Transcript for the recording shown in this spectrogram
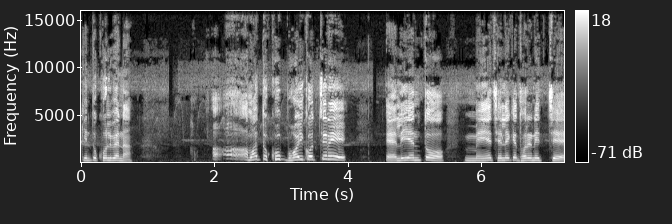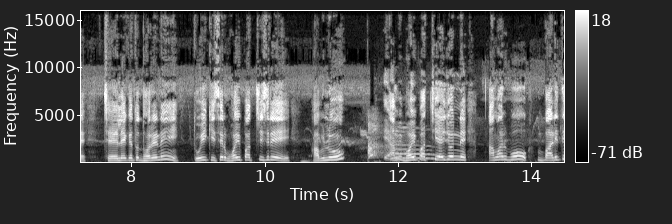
কিন্তু খুলবে না। আমার তো খুব ভয় করছে রে। এলিয়েন তো মেয়ে ছেলেকে ধরে নিচ্ছে। ছেলেকে তো ধরে নেই। তুই কিসের ভয় পাচ্ছিস রে? হাবলু? আমি ভয় পাচ্ছি এই জন্যে। আমার বউ বাড়িতে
